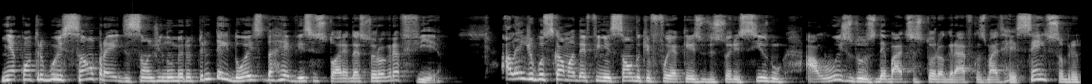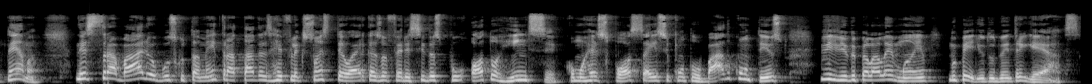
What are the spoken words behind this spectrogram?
minha contribuição para a edição de número 32 da revista História da Historiografia. Além de buscar uma definição do que foi a crise do historicismo à luz dos debates historiográficos mais recentes sobre o tema, nesse trabalho eu busco também tratar das reflexões teóricas oferecidas por Otto Hintze como resposta a esse conturbado contexto vivido pela Alemanha no período do entreguerras.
